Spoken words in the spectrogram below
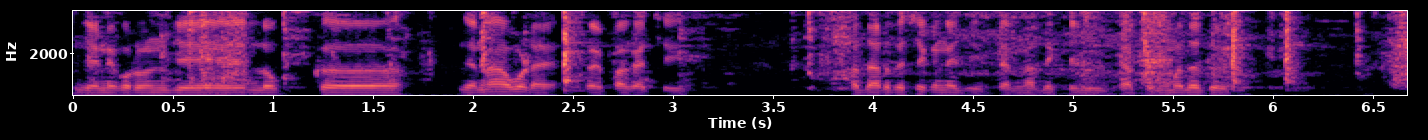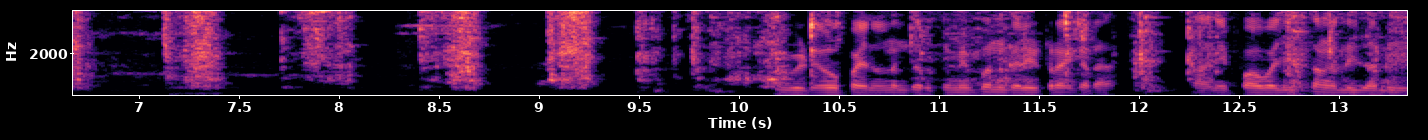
जेणेकरून जे लोक ज्यांना आवड आहे स्वयंपाकाची पदार्थ शिकण्याची त्यांना देखील त्यातून मदत होईल. व्हिडिओ पाहिल्यानंतर तुम्ही पण घरी ट्राय करा. आणि पावभाजी चांगली झाली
